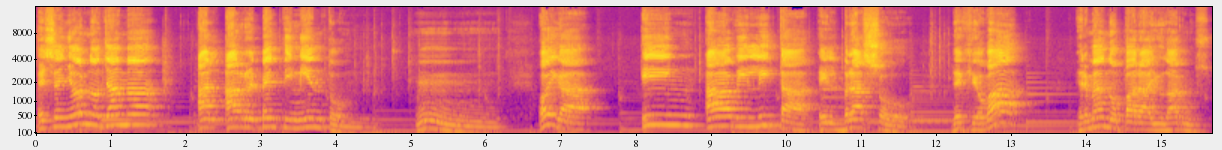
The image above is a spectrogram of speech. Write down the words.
El Señor nos llama al arrepentimiento. Mm. Oiga, inhabilita el brazo de Jehová, hermano, para ayudarnos.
